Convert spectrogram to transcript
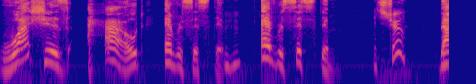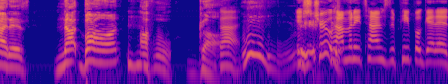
washes out every system. Mm-hmm. Every system. It's true. That is not born mm-hmm. of? God. God. It's true. How many times do people get a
